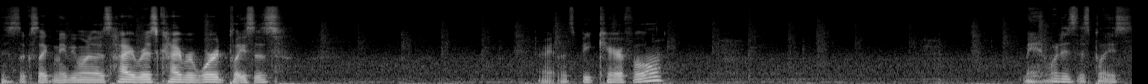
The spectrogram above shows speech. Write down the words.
This looks like maybe one of those high risk, high reward places. Alright, let's be careful. Man, what is this place?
